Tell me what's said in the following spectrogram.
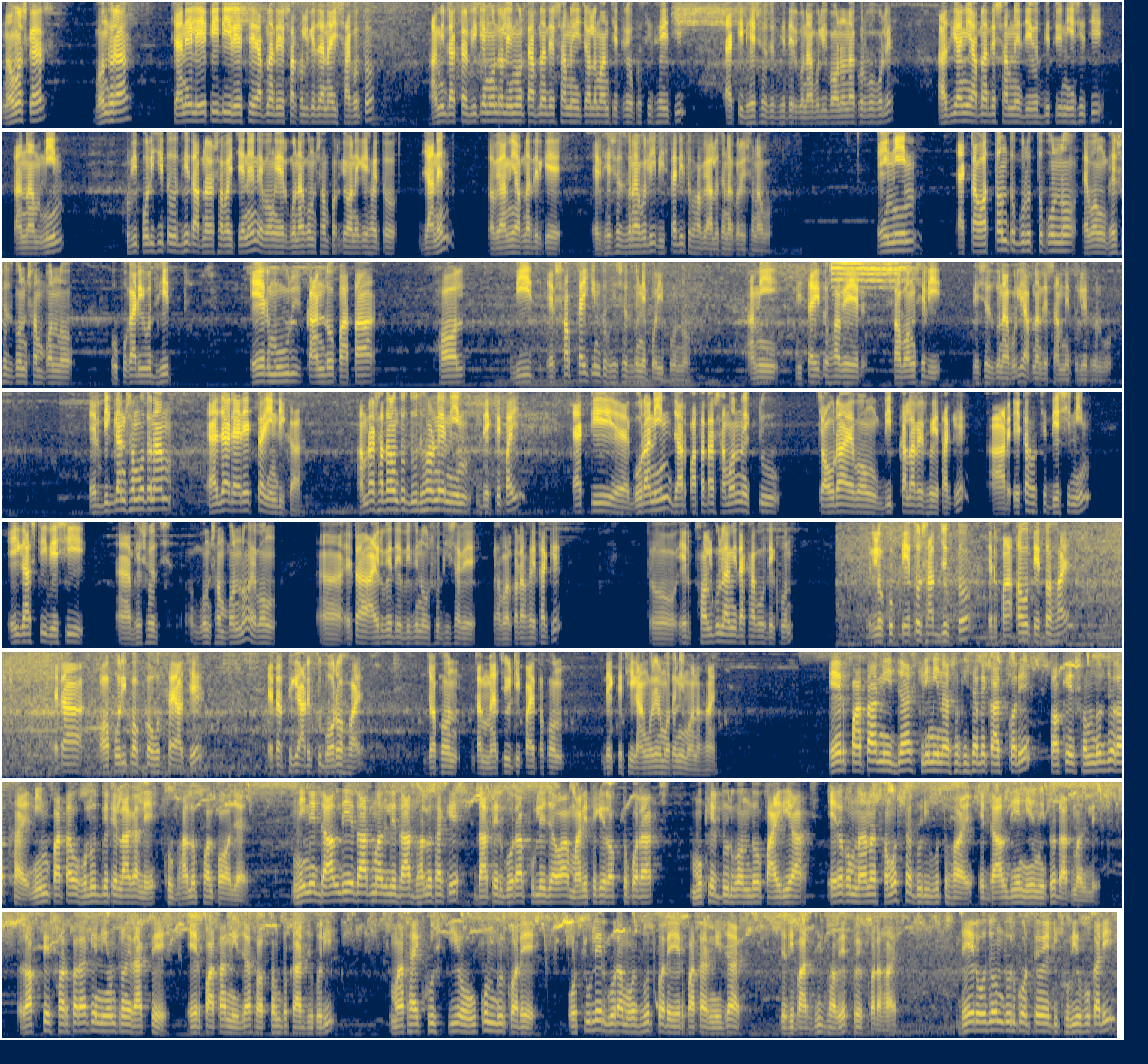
নমস্কার। বন্ধুরা, channel APD রেসে আপনাদের সকলকে জানাই স্বাগত। আমি ডাক্তার বিকে মণ্ডল এই মুহূর্তে আপনাদের সামনে এই চলমান চিত্রে উপস্থিত হয়েছি। একটি ভেষজ উদ্ভিদের গুণাবলী বর্ণনা করব বলে। আজকে আমি আপনাদের সামনে যে উদ্ভিদটি নিয়ে এসেছি, তার নাম নিম। খুবই পরিচিত উদ্ভিদ, আপনারা সবাই চেনেন এবং এর গুণাগুণ সম্পর্কে অনেকেই হয়তো জানেন। তবে আমি আপনাদেরকে এর ভেষজ গুণাবলী বিস্তারিতভাবে আলোচনা করে শোনাব। এই নিম একটা অত্যন্ত গুরুত্বপূর্ণ এবং ভেষজ গুণ সম্পন্ন উপকারী উদ্ভিদ। এর মূল কাণ্ড, পাতা, ফল, বীজ, এর সবটাই কিন্তু ভেষজ গুণে পরিপূর্ণ। আমি বিস্তারিতভাবে এর সব অংশেরই ভেষজ গুণাবলী আপনাদের সামনে তুলে ধরব। এর বিজ্ঞানসম্মত নাম অ্যাজা ডাইরেক্টা ইন্ডিকা। আমরা সাধারণত দু ধরনের নিম দেখতে পাই। একটি গোড়া নিম, যার পাতাটা সামান্য একটু চওড়া এবং ডিপ কালারের হয়ে থাকে। আর এটা হচ্ছে দেশি নিম। এই গাছটি বেশি ভেষজ গুণসম্পন্ন এবং এটা আয়ুর্বেদে বিভিন্ন ওষুধ হিসাবে ব্যবহার করা হয়ে থাকে। তো এর ফলগুলো আমি দেখাবো, দেখুন। এগুলো খুব তেতো স্বাদযুক্ত, এর পাতাও তেতো হয়। এটা অপরিপক্ক অবস্থায় আছে। এটার থেকে আরেকটু বড় হয়। যখন এটা ম্যাচুরিটি পায়, তখন দেখতে ঠিক আঙুরের মতনই মনে হয়। এর পাতার নির্যাস কৃমিনাশক হিসাবে কাজ করে। ত্বকের সৌন্দর্য রক্ষায় নিম পাতা ও হলুদ বেটে লাগালে খুব ভালো ফল পাওয়া যায়। নিমের ডাল দিয়ে দাঁত মাজলে দাঁত ভালো থাকে। দাঁতের গোড়া ফুলে যাওয়া, মাড়ি থেকে রক্ত পড়া, মুখের দুর্গন্ধ, পায়রিয়া এরকম নানা সমস্যা দূরীভূত হয় এর ডাল দিয়ে নিয়মিত দাঁত মাজলে। রক্তের শর্করাকে নিয়ন্ত্রণে রাখতে এর পাতার নির্যাস অত্যন্ত কার্যকরী। মাথায় খুশকি ও উকুন দূর করে ও চুলের গোড়া মজবুত করে এর পাতার নির্যাস যদি বাহ্যিকভাবে প্রয়োগ করা হয়। দেহের ওজন দূর করতেও এটি খুবই উপকারী।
